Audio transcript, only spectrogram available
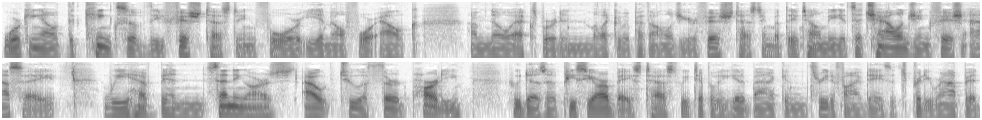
working out the kinks of the FISH testing for EML4 ALK. I'm no expert in molecular pathology or FISH testing, but they tell me it's a challenging FISH assay. We have been sending ours out to a third party who does a PCR based test. We typically get it back in three to five days. It's pretty rapid.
